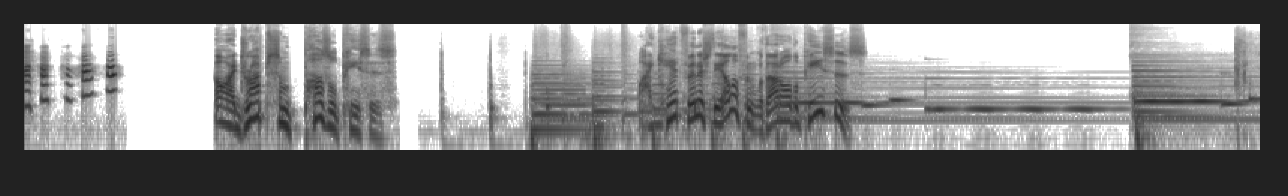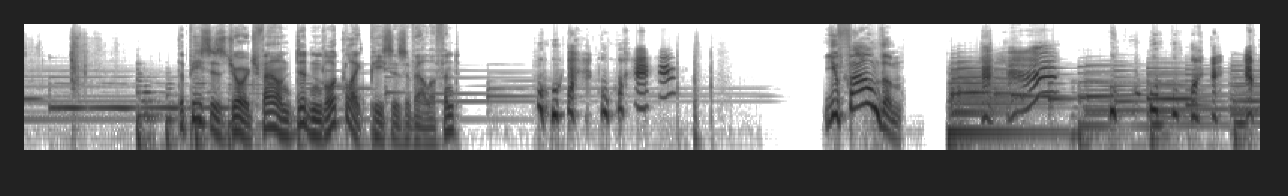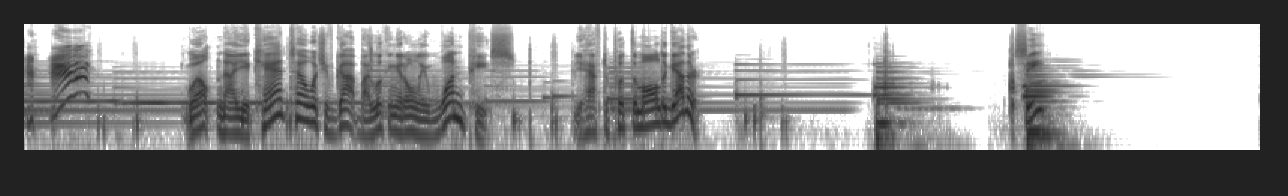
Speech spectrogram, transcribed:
I dropped some puzzle pieces. I can't finish the elephant without all the pieces. The pieces George found didn't look like pieces of elephant. You found them! Well, now you can't tell what you've got by looking at only one piece. You have to put them all together. See?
